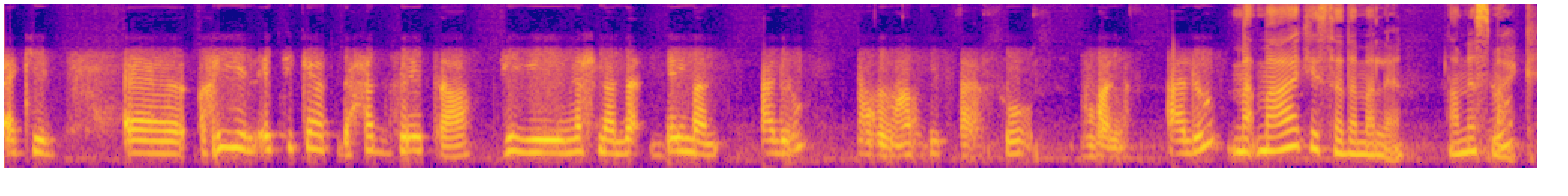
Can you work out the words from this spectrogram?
أكيد. آه هي الاتيكيت بحد ذاتها هي نحن دائما ألو؟ فوالا. ألو؟ معك أستاذة ملان عم نسمعك.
